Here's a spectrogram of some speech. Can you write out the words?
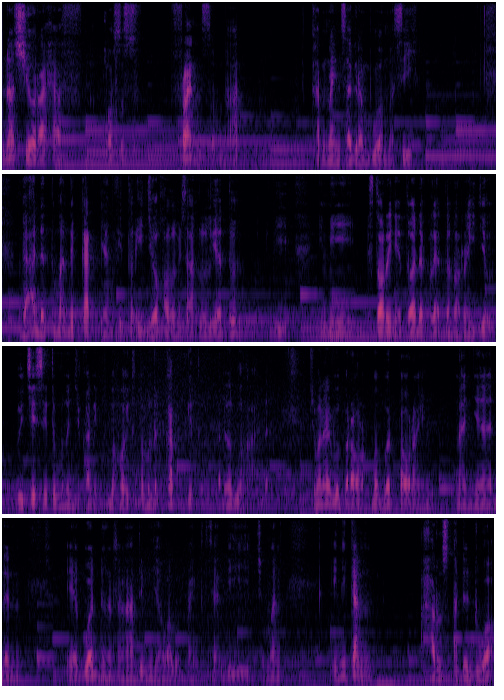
I'm not sure I have closest friends or not. Karena Instagram gue masih nggak ada teman dekat yang fitur hijau. Kalau misalnya lo lihat tuh di ini storynya tuh ada kelihatan warna hijau. Which is itu menunjukkan itu bahwa itu teman dekat gitu. Padahal gue nggak ada cuman ada beberapa orang, beberapa orang yang nanya dan ya gue dengan sangat hati menjawab apa yang terjadi. Cuman ini kan harus ada dua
